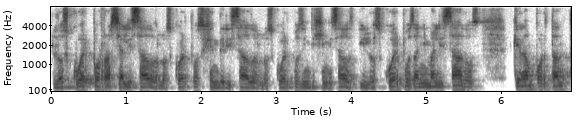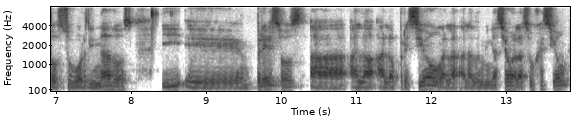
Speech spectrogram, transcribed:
los cuerpos racializados, los cuerpos genderizados, los cuerpos indigenizados y los cuerpos animalizados quedan, por tanto, subordinados y eh, presos a, la, opresión, a la, dominación, a la sujeción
